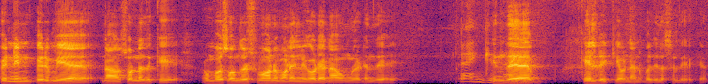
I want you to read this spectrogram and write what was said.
பெண்ணின் பெருமையை நான் சொன்னதுக்கு ரொம்ப சந்தோஷமான மனநிலையோடு நான் உங்களிடம் இந்த கேள்விக்கு நான் பதிலை சொல்லியிருக்கேன்.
